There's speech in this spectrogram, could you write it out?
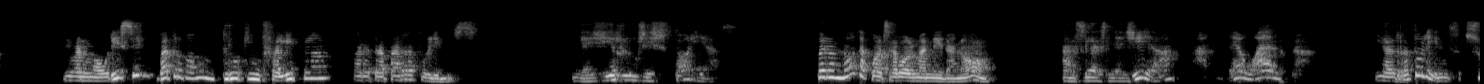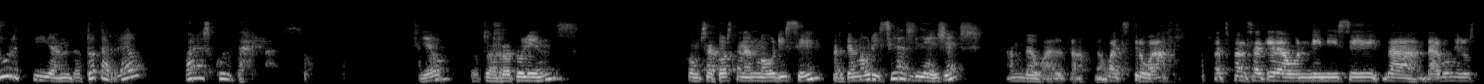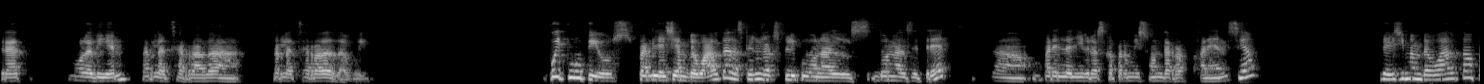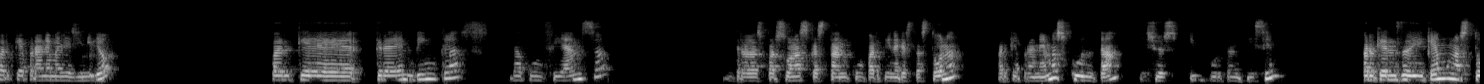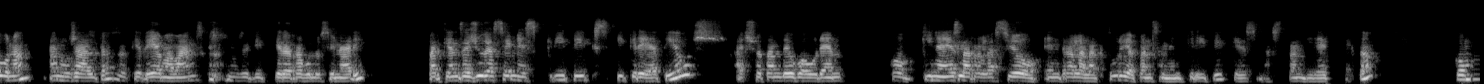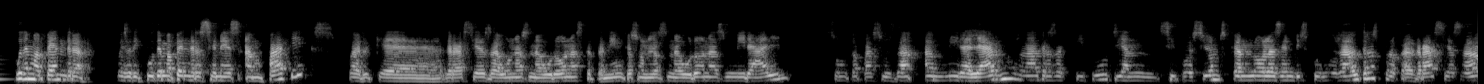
Diuen, Maurici va trobar un truc infal·lible per atrapar ratolins. Llegir-los històries. Però no de qualsevol manera, no. Els les llegia amb veu alta i els ratolins sortien de tot arreu per escoltar-les. Veieu? Tots els ratolins com s'acosten en Maurici, perquè en Maurici es llegeix en veu alta. No? Vaig trobar, vaig pensar que era un inici d'àlbum il·lustrat molt adient per la xerrada, per la xerrada d'avui. Vuit motius per llegir en veu alta. Després us explico d'on els, els he tret, un parell de llibres que per mi són de referència. Llegim en veu alta perquè aprenem a llegir millor, perquè creem vincles de confiança entre les persones que estan compartint aquesta estona, perquè aprenem a escoltar, i això és importantíssim, perquè ens dediquem una estona a nosaltres, el que dèiem abans, que us he dit que era revolucionari, perquè ens ajuda a ser més crítics i creatius. Això també ho veurem com, quina és la relació entre la lectura i el pensament crític, que és bastant directa. Com podem aprendre, és a dir, podem aprendre a ser més empàtics, perquè gràcies a unes neurones que tenim, que són les neurones mirall, som capaços d'emmirallar-nos en altres actituds i en situacions que no les hem viscut nosaltres, però que gràcies a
